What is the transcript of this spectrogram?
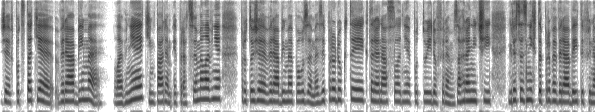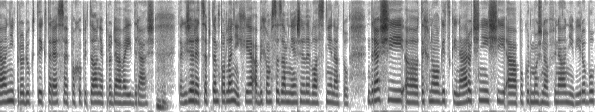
že v podstatě vyrábíme levně, tím pádem i pracujeme levně, protože vyrábíme pouze meziprodukty, které následně putují do firm v zahraničí, kde se z nich teprve vyrábějí ty finální produkty, které se pochopitelně prodávají dráž. Mm-hmm. Takže receptem podle nich je, abychom se zaměřili vlastně na tu dražší, uh, technologicky náročnější a pokud možno finální výrobu,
